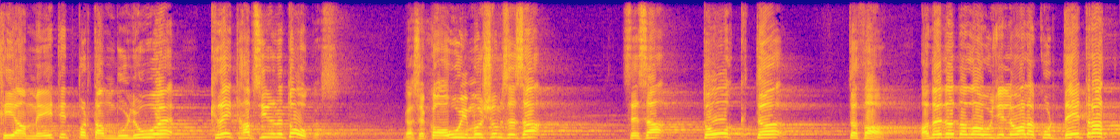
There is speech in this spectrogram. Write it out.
kiametit për ta mbulue krejt hapësirën e tokës. Ngase ka ujë ma shumë sesa sesa tokë të të thatë. Andaj thotë Allahu xhele ve ala kur detrat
